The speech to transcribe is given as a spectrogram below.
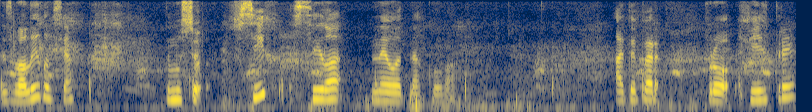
звалилося, тому що всіх сила не однакова. А тепер про фільтри,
